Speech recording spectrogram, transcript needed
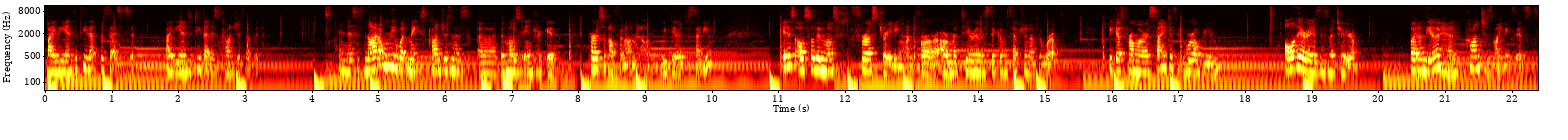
by the entity that possesses it, by the entity that is conscious of it. And this is not only what makes consciousness uh, the most intricate personal phenomenon we dare to study, it is also the most frustrating one for our materialistic conception of the world. Because from our scientific worldview, all there is is material. But on the other hand, conscious mind exists.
